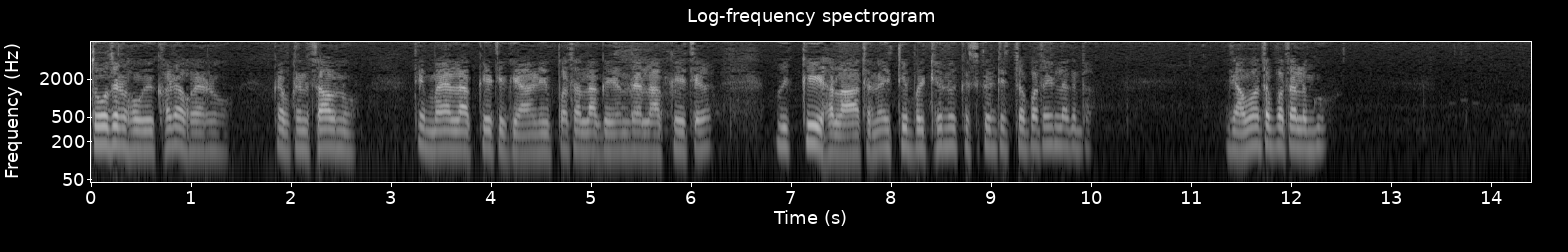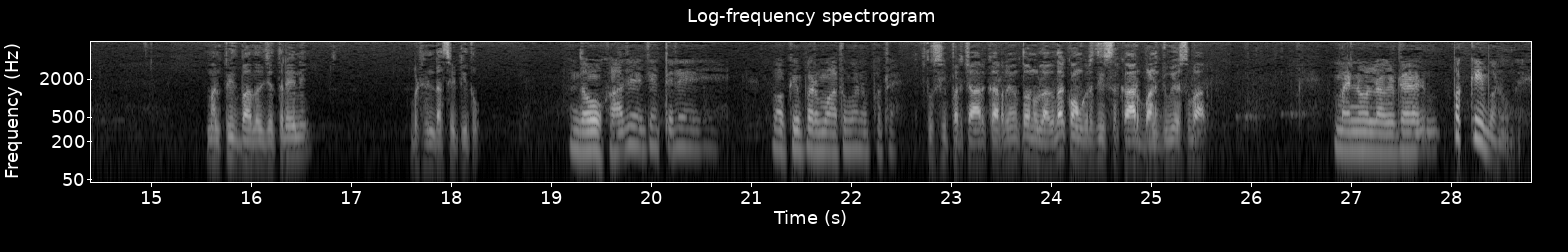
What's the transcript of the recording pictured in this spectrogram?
ਦੋ ਦਿਨ ਹੋ ਗਏ ਖੜਾ ਹੋਇਆ ਨੂੰ ਕੈਪਟਨ ਸਾਹਿਬ ਨੂੰ ਤੇ ਮੈਂ ਇਲਾਕੇ 'ਚ ਗਿਆ ਨਹੀਂ ਪਤਾ ਲੱਗ ਜਾਂਦਾ ਇਲਾਕੇ 'ਚ ਵੀ ਕੀ ਹਾਲਾਤ ਨੇ। ਇੱਥੇ ਬੈਠੇ ਨੂੰ ਕਿਸ ਘੰਟੇ 'ਚ ਤਾਂ ਪਤਾ ਹੀ ਨਹੀਂ ਲੱਗਦਾ। ਜਾਵਾਂ ਤਾਂ ਪਤਾ ਲੱਗੂ। ਮਨਪ੍ਰੀਤ ਬਾਦਲ ਜਿੱਤ ਰਹੇ ਨੇ ਬਠਿੰਡਾ ਸਿਟੀ ਤੋਂ। ਦੋ ਖਾਦੇ ਜੇ ਤੇਰੇ ਬਾਕੀ ਪਰਮਾਤਮਾ ਨੂੰ ਪਤਾ ਹੈ। ਤੁਸੀਂ ਪ੍ਰਚਾਰ ਕਰ ਰਹੇ ਹੋ ਤੁਹਾਨੂੰ ਲੱਗਦਾ ਕਾਂਗਰਸ ਦੀ ਸਰਕਾਰ ਬਣ ਜੂ ਇਸ ਵਾਰ? ਮੈਨੂੰ ਲੱਗਦਾ ਪੱਕੀ ਬਣੂਗੀ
